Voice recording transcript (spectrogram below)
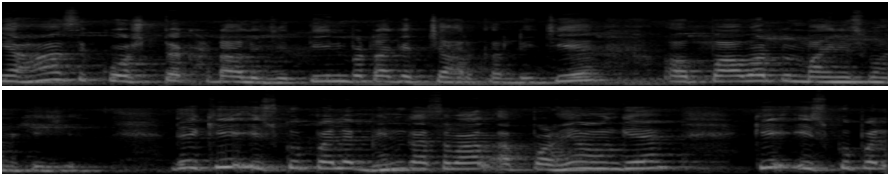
यहाँ से कोष्टक हटा लीजिए। तीन बटा के चार कर लीजिए और पावर पे माइनस वन कीजिए। देखिए इसको पहले भिन्न का सवाल आप पढ़े होंगे कि इसको पर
